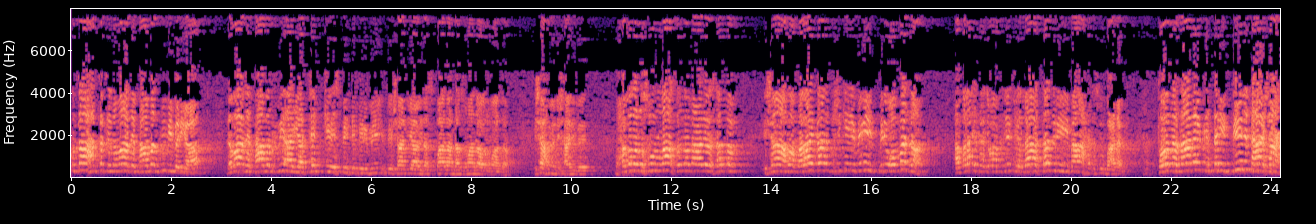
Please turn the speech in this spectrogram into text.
کتا حق کی نماز پابند بھی بھی بریا نماز پابند بھی آئی چک کے اس پہ تھی پھر بھی پیشانی آئی دس پادا نمازا اور نمازا۔ ایشا ہمیں نشانی دے۔ محمد رسول اللہ صلی اللہ علیہ وسلم ایشا ہم ملائکہ نے کچھ کی، میری میری امت نا۔ اب ملائکہ جواب دے کہ لا تدری ما حدثو بعدک۔ تو نہ جانے کہ تری دین تھا تہاشان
